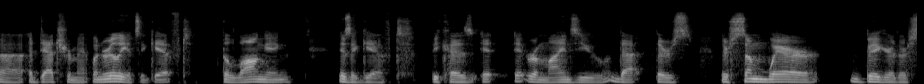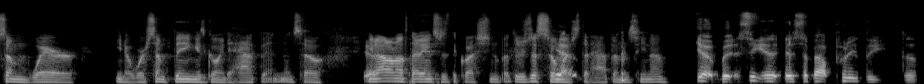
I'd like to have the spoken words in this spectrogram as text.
uh, a detriment when really it's a gift. The longing is a gift because it it reminds you that there's there's somewhere bigger there's somewhere you know where something is going to happen. And so you know i don't know if that answers the question but there's just so Yeah. much that happens you know Yeah, but see, it's about putting the, the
